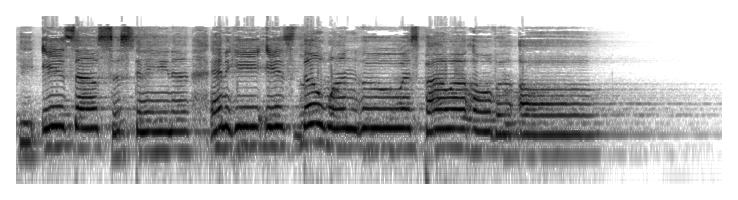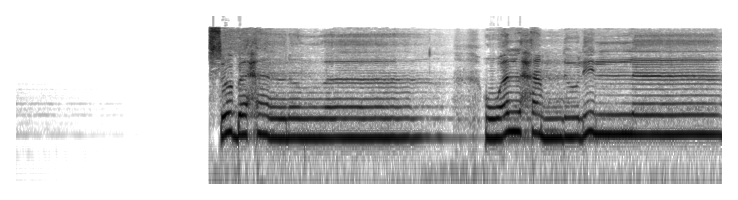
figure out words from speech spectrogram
He is our sustainer and He is the one who has power over all سبحان الله والحمد لله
